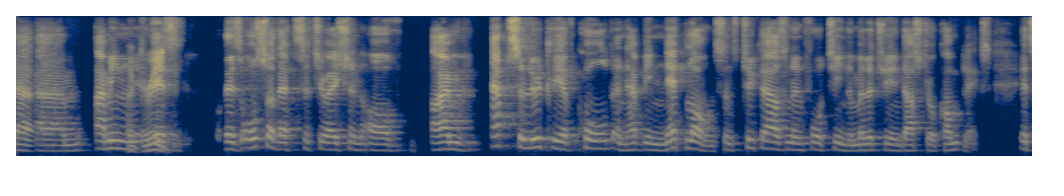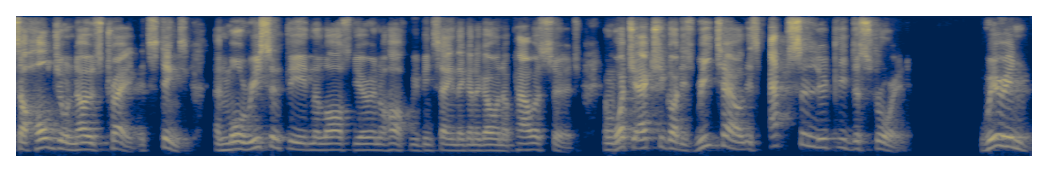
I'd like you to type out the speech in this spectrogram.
Um, I mean, Agreed. there's, there's also that situation of I'm absolutely have called and have been net long since 2014, the military industrial complex. It's a hold your nose trade. It stinks. And more recently, in the last year and a half, we've been saying they're going to go on a power surge. And what you actually got is retail is absolutely destroyed. We're in,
